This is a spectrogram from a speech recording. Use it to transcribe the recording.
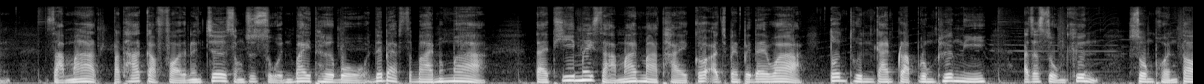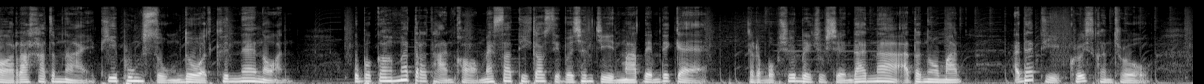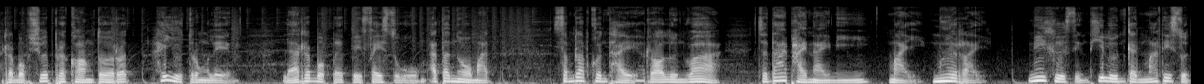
สามารถปะทะกับ Ford Ranger 2.0 ใบเทอร์โบได้แบบสบายมากๆแต่ที่ไม่สามารถมาไทยก็อาจจะเป็นไปได้ว่า ต้นทุนการปรับปรุงเครื่องนี้อาจจะสูงขึ้น ส่งผลต่อราคาจำหน่ายที่พุ่งสูงโดดขึ้นแน่นอน อุปกรณ์มาตรฐานของ m a x ั T90 เวอร์ชันจีนมาเต็มได้แก่ ระบบช่วยเบรกฉุกเฉินด้านหน้าอัตโนมัติ Adaptive Cruise Control ระบบช่วยประคองตัวรถให้อยู่ตรงเลน และระบบเปิดปิดไฟสูงอัตโนมัติสำหรับคนไทยรอลุ้นว่าจะได้ภายในนี้ใหม่เมื่อไหร่ นี่คือสิ่งที่ลุ้นกันมากที่สุด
